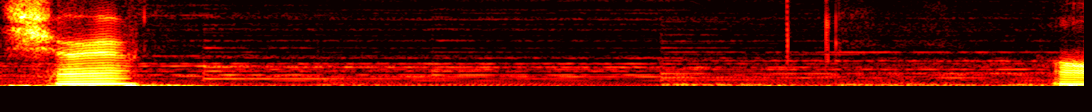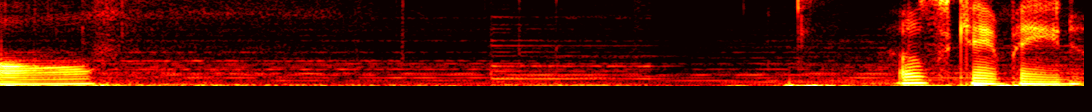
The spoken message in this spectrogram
Sure. Oh. How's campaign?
